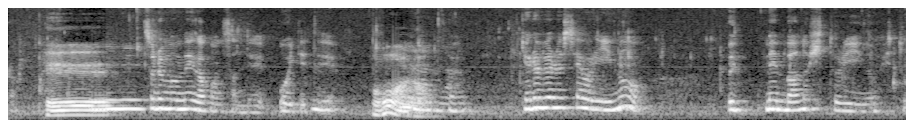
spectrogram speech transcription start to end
ら。へえそれもメガホンさんで置いてて、そうなんだケルベルセオリーのうメンバーの一人の人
